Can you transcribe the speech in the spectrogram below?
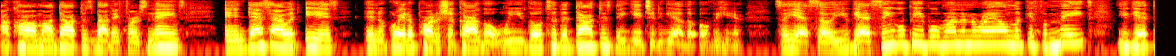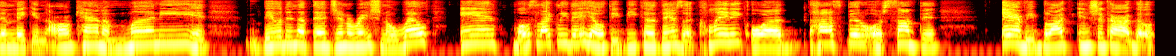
I call my doctors by their first names and that's how it is in the greater part of Chicago. When you go to the doctors, they get you together over here. So yeah, so you got single people running around looking for mates. You get them making all kind of money and building up that generational wealth. And most likely they're healthy because there's a clinic or a hospital or something every block in Chicago.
